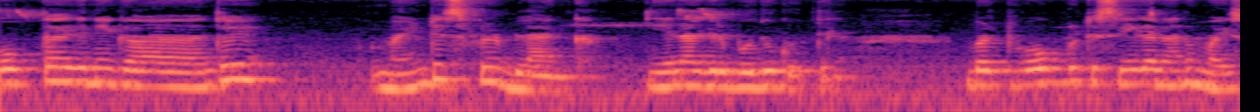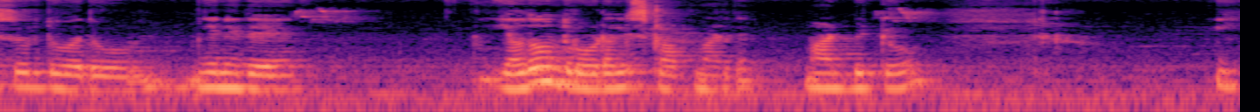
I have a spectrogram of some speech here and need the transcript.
ಹೋಗ್ತಾ ಇದ್ದೀನಿ ಈಗ ಅಂದರೆ ಮೈಂಡ್ ಇಸ್ ಫುಲ್ ಬ್ಲ್ಯಾಂಕ್ ಏನಾಗಿರ್ಬೋದು ಗೊತ್ತಿಲ್ಲ. ಬಟ್ ಹೋಗ್ಬಿಟ್ಟು ಸೀದಾ ನಾನು ಮೈಸೂರ್ದು ಅದು ಏನಿದೆ, ಯಾವುದೋ ಒಂದು ರೋಡಲ್ಲಿ ಸ್ಟಾಪ್ ಮಾಡಿದೆ. ಮಾಡಿಬಿಟ್ಟು ಈಗ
